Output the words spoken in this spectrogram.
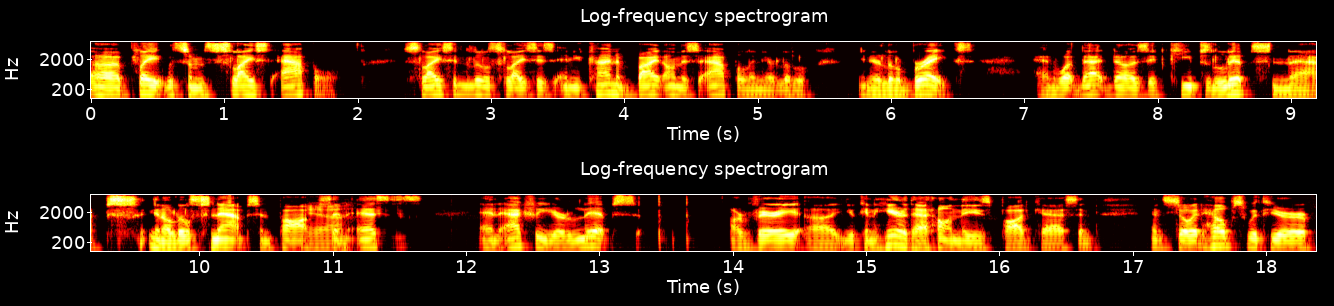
uh, plate with some sliced apple slice it into little slices, and you kind of bite on this apple in your little in your little breaks. And what that does, it keeps lip snaps, you know, little snaps and pops Yeah. and S's. And actually, your lips are very. Uh, you can hear that on these podcasts, and and so it helps with your,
